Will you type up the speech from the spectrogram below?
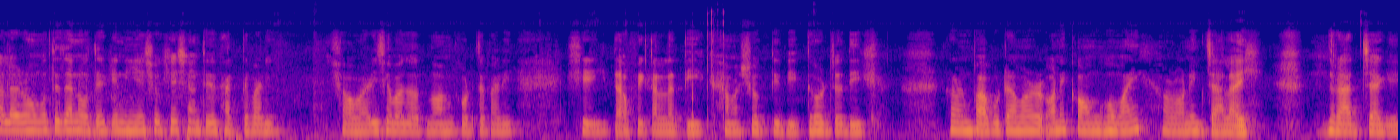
আল্লাহ রহমতে যেন ওদেরকে নিয়ে সুখে শান্তিতে থাকতে পারি, সবারই সেবা যত্ন আমি করতে পারি, সেই তাফিক আল্লাহ দিক, আমার শক্তি দিক, ধৈর্য দিক, কারণ বাবুটা আমার অনেক কম ঘুমায়, আর অনেক জ্বালাই রাত জাগে,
